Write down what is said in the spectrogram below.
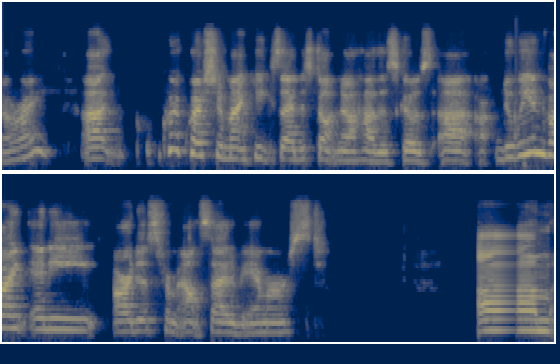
All right. Uh, quick question, Mikey, because I just don't know how this goes. Uh, do we invite any artists from outside of Amherst? Um,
